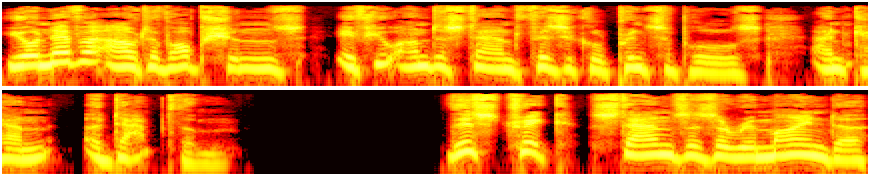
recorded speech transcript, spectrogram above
You're never out of options if you understand physical principles and can adapt them. This trick stands as a reminder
